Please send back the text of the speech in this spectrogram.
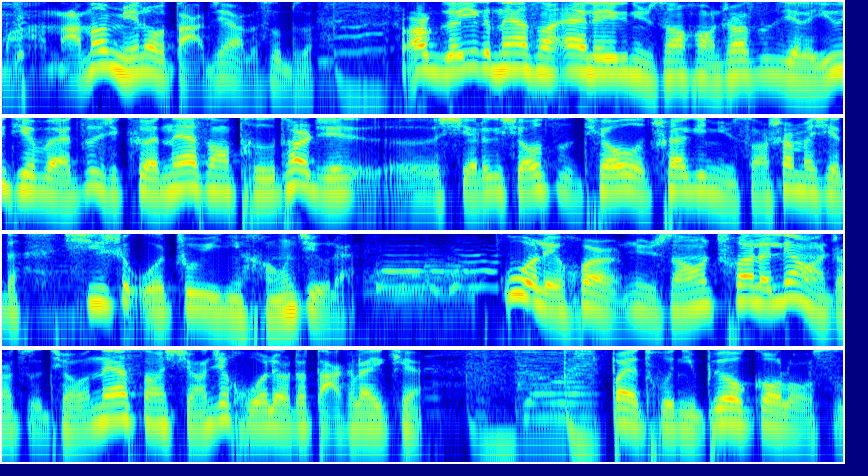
妈，哪能免了打架了？是不是？二哥，一个男生暗恋一个女生很长时间了，有一天晚自习课，男生偷偷的呃写了个小纸条传给女生，上面写的：“其实我注意你很久了。”过了一会儿，女生传了两张纸条，男生心急火燎的打开来看，拜托你不要告老师，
